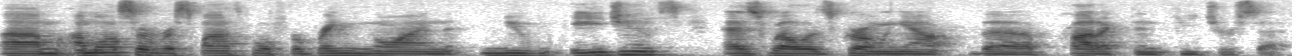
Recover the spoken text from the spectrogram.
Um, I'm also responsible for bringing on new agents as well as growing out the product and feature set.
